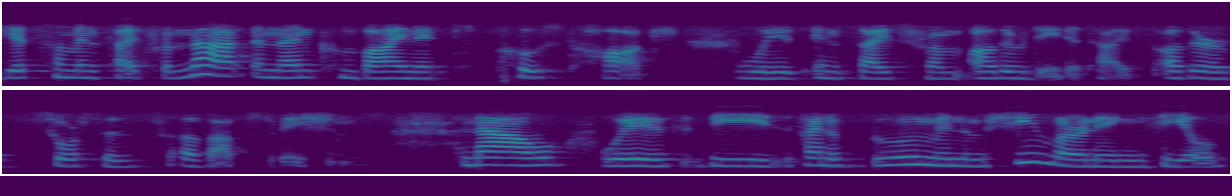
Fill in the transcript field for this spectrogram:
get some insight from that, and then combine it post hoc with insights from other data types, other sources of observations. Now, with the kind of boom in the machine learning fields,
